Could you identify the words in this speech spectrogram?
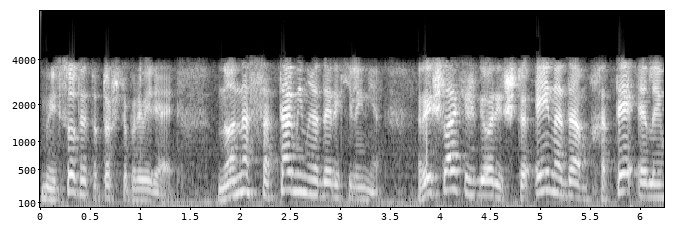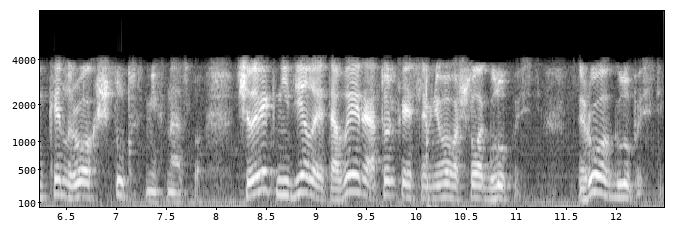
Мейцот – это то, что проверяет. Но она сатамин гадерих или нет. Рейшлакиш говорит, что «Эйн адам хате элемкен рох штут михназбо». Человек не делает авейры, а только если в него вошла глупость. Рух глупости.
